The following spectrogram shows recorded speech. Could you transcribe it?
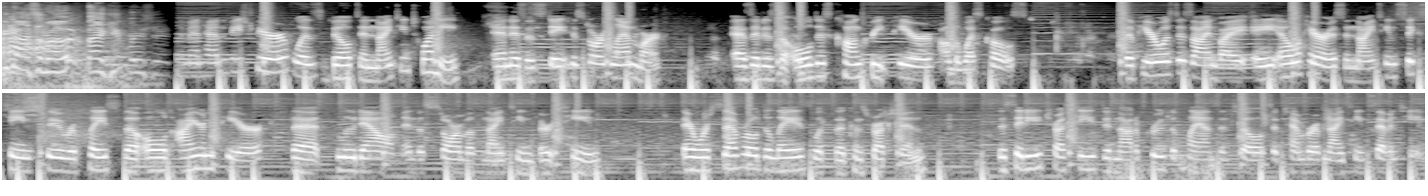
we got you, brother. Thank you. Appreciate it. The Manhattan Beach Pier was built in 1920 and is a state historic landmark, as it is the oldest concrete pier on the West Coast. The pier was designed by A.L. Harris in 1916 to replace the old iron pier that blew down in the storm of 1913. There were several delays with the construction. The city trustees did not approve the plans until September of 1917.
